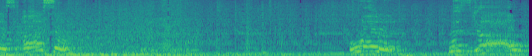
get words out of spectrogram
Is awesome! Whoa! Let's go!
